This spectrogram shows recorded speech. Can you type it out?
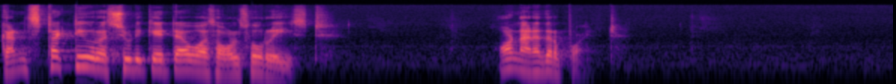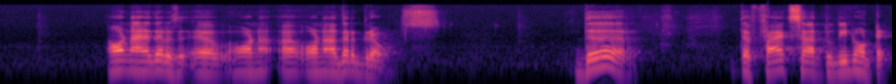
Constructive res judicata was also raised on another point. On another uh, on, uh, on other grounds. There, the facts are to be noted.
